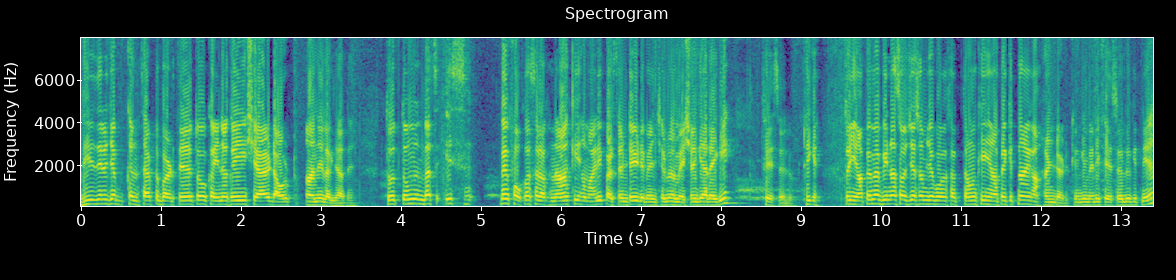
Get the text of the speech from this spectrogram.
धीरे धीरे जब कंसेप्ट बढ़ते हैं तो कहीं ना कहीं शायद डाउट आने लग जाते हैं। तो तुम बस इस पे फोकस रखना कि हमारी परसेंटेज डिवेंचर में हमेशा क्या रहेगी? फेस वैल्यू ठीक है? तो यहाँ पे मैं बिना सोचे समझे बोल सकता हूँ कि यहाँ पे कितना आएगा? हंड्रेड क्योंकि मेरी फेस वैल्यू कितनी है?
